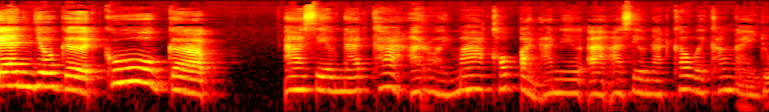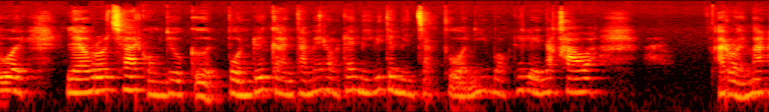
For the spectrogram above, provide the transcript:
เป็นโยเกิร์ตคู่กับอาเซลนัทค่ะ อร่อยมากเขาปั่นอาเนลอาอาเซลนัทเข้าไว้ข้างในด้วย แล้วรสชาติของโยเกิร์ตปนด้วยกันทำให้เราได้มีวิตามินจากถั่วนี่บอกได้เลยนะคะว่าอร่อยมาก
